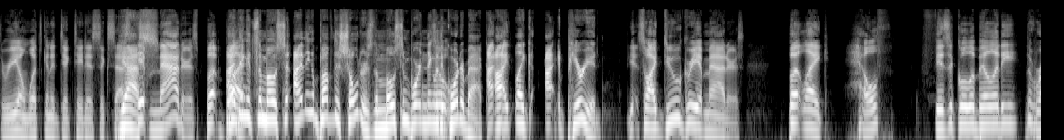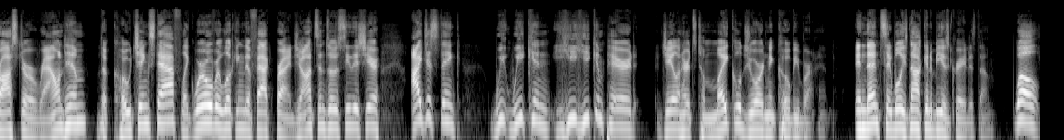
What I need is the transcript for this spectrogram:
three on what's going to dictate his success? Yes. it matters. But, but I think it's the most. I think above the shoulder is the most important thing with So, a quarterback. I- I, I- like. I, period. Yeah, so I do agree it matters. But like health, physical ability, the roster around him, the coaching staff, like we're overlooking the fact Brian Johnson's OC this year. I just think we we can he he compared Jalen Hurts to Michael Jordan and Kobe Bryant. And then say, well, he's not going to be as great as them. Well,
